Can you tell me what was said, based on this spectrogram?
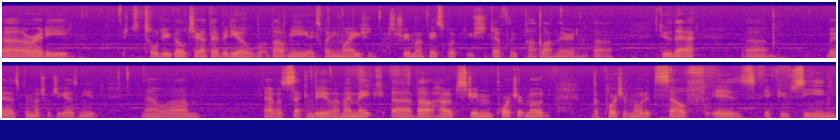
uh, already told you to go check out that video about me explaining why you should stream on Facebook, you should definitely pop on there and uh, do that. Um, but yeah, that's pretty much what you guys need. Now, um, I have a second video I might make uh, about how to stream in portrait mode. The portrait mode itself is, if you've seen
